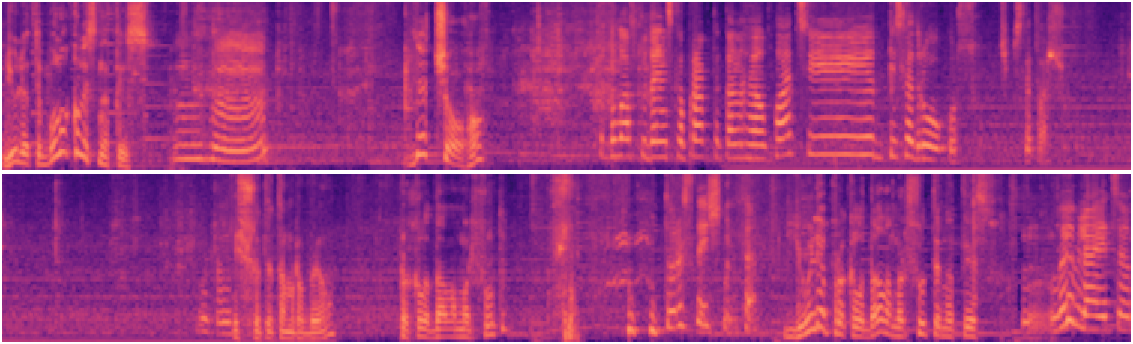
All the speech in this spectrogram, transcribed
Юля, ти була колись на тисі? Угу. Для чого? Це була студентська практика на геопатії після другого курсу чи після першого. Ну, там І що ти там робила? Прокладала маршрути? Туристичні, так. Юлія прокладала маршрути на тису. Виявляється,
